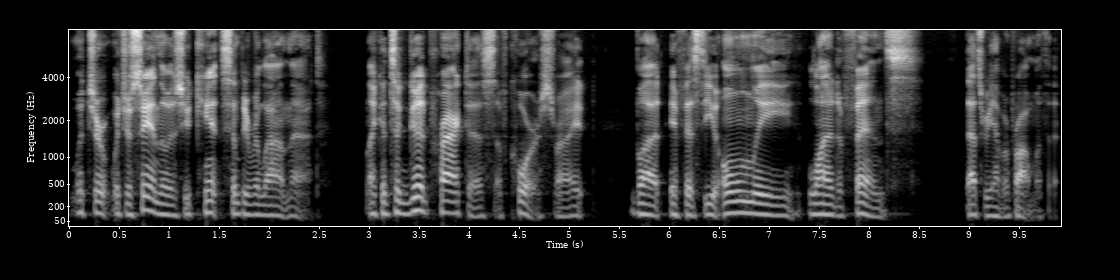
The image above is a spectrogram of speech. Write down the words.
What you're what you're saying though is you can't simply rely on that. Like it's a good practice, of course, right? But if it's the only line of defense, that's where you have a problem with it.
